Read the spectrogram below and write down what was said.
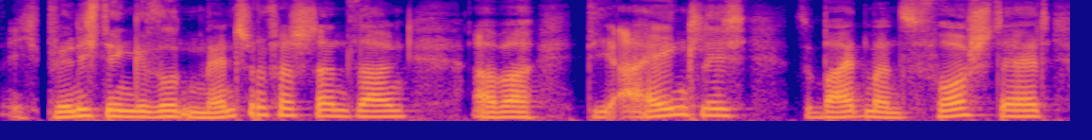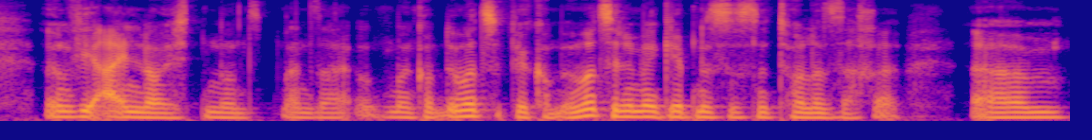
ich will nicht den gesunden Menschenverstand sagen, aber die eigentlich, sobald man es vorstellt, irgendwie einleuchten und man sagt, man kommt immer zu, wir kommen immer zu dem Ergebnis, das ist eine tolle Sache. Ähm,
